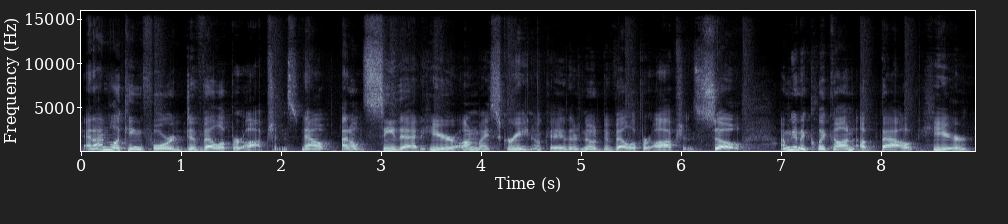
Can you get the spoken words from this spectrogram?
and I'm looking for developer options. Now, I don't see that here on my screen, okay? There's no developer options. So I'm gonna click on About here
